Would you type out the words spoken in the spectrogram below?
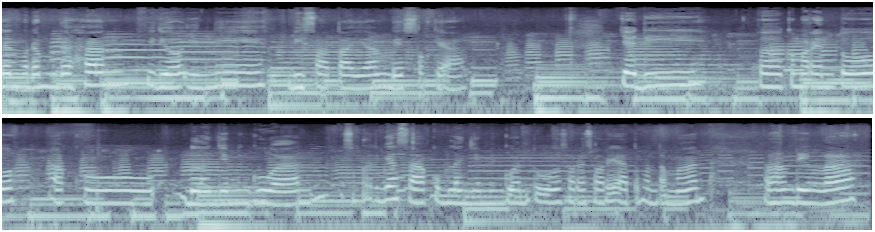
Dan mudah-mudahan video ini bisa tayang besok ya. Jadi eh, kemarin tuh aku belanja mingguan. Seperti biasa aku belanja mingguan tuh sore-sore ya teman-teman. Alhamdulillah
